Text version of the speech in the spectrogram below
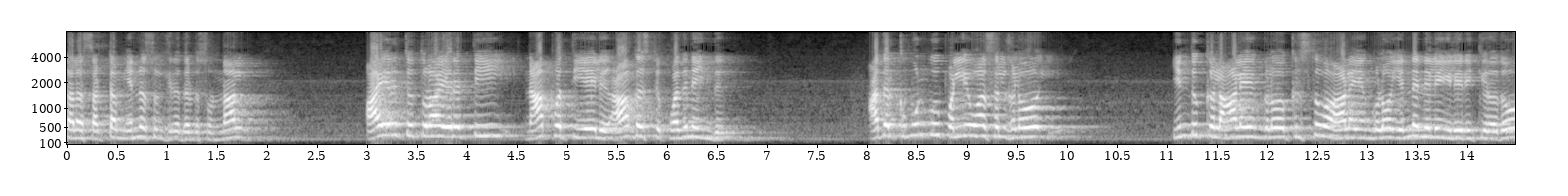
தல சட்டம் என்ன சொல்கிறது என்று சொன்னால் ஆயிரத்தி தொள்ளாயிரத்தி நாற்பத்தி ஏழு ஆகஸ்ட் பதினைந்து அதற்கு முன்பு பள்ளிவாசல்களோ இந்துக்கள் ஆலயங்களோ கிறிஸ்துவ ஆலயங்களோ என்ன நிலையில் இருக்கிறதோ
